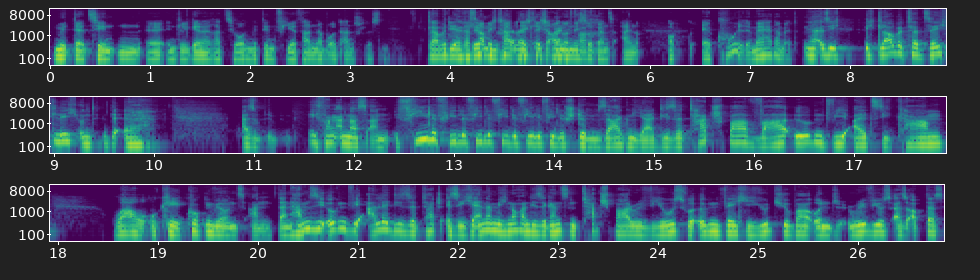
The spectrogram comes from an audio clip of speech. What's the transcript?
mit der zehnten äh, Intel-Generation mit den vier Thunderbolt-Anschlüssen. Ich glaube, die Erklärung Das habe ich tatsächlich auch noch nicht so ganz ein. Oh, äh, cool, immer her damit. Ja, also ich, ich glaube tatsächlich und äh, also ich fange anders an. Viele, viele, viele, viele, viele, viele Stimmen sagen ja, diese Touchbar war irgendwie, als sie kam, wow, okay, gucken wir uns an. Dann haben sie irgendwie alle diese Touch, also ich erinnere mich noch an diese ganzen Touchbar-Reviews, wo irgendwelche YouTuber und Reviews, also ob das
